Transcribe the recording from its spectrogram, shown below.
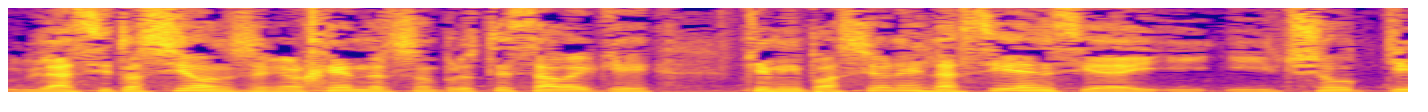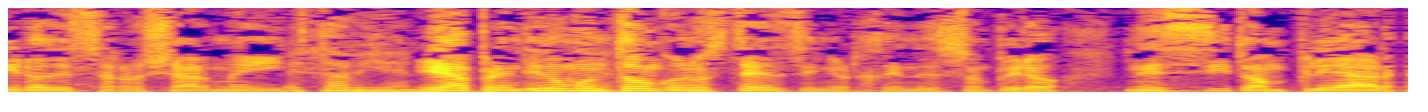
la situación, señor Henderson, pero usted sabe que, que mi pasión es la ciencia y, y yo quiero desarrollarme y Está bien. he aprendido un montón con usted, señor Henderson, pero necesito ampliar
